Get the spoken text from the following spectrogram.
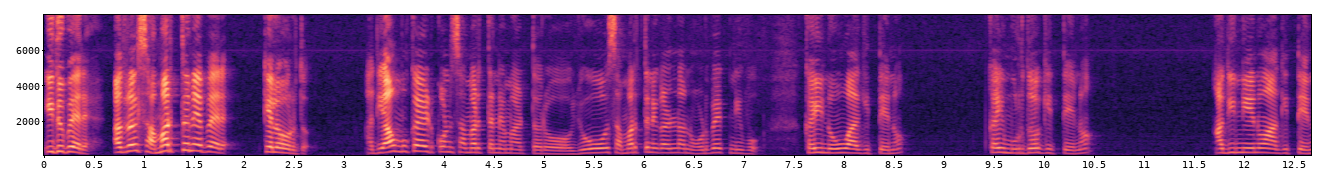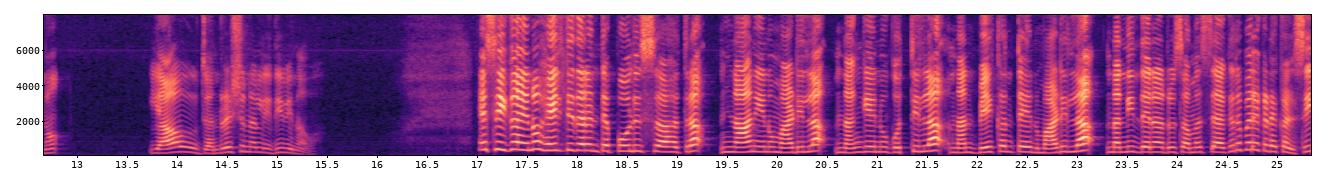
ಇದು ಬೇರೆ. ಅದರಲ್ಲಿ ಸಮರ್ಥನೆ ಬೇರೆ ಕೆಲವ್ರದ್ದು ಅದು ಯಾವ ಮುಖ ಇಟ್ಕೊಂಡು ಸಮರ್ಥನೆ ಮಾಡ್ತಾರೋ, ಅಯ್ಯೋ ಸಮರ್ಥನೆಗಳನ್ನ ನೋಡ್ಬೇಕು ನೀವು. ಕೈ ನೋವಾಗಿತ್ತೇನೋ, ಕೈ ಮುರಿದೋಗಿತ್ತೇನೋ, ಅದಿನ್ನೇನೋ ಆಗಿತ್ತೇನೋ. ಯಾವ ಜನ್ರೇಷನಲ್ಲಿ ಇದ್ದೀವಿ ನಾವು. ಎಸ್, ಈಗ ಏನೋ ಹೇಳ್ತಿದ್ದಾರಂತೆ ಪೊಲೀಸ್ ಹತ್ರ, ನಾನೇನು ಮಾಡಿಲ್ಲ ನನಗೇನು ಗೊತ್ತಿಲ್ಲ, ನಾನು ಬೇಕಂತ ಏನು ಮಾಡಿಲ್ಲ, ನನ್ನಿಂದ ಏನಾದರೂ ಸಮಸ್ಯೆ ಆಗಿದ್ರೆ ಬೇರೆ ಕಡೆ ಕಳಿಸಿ.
